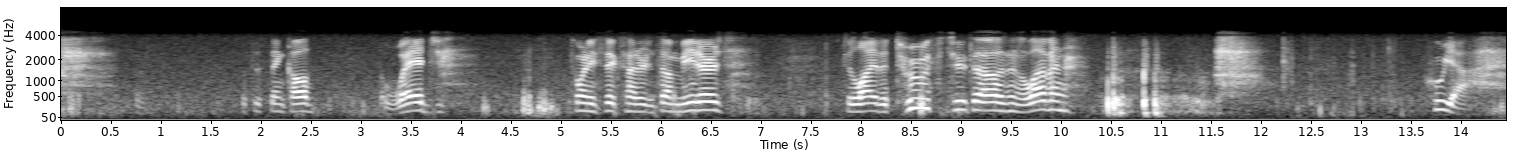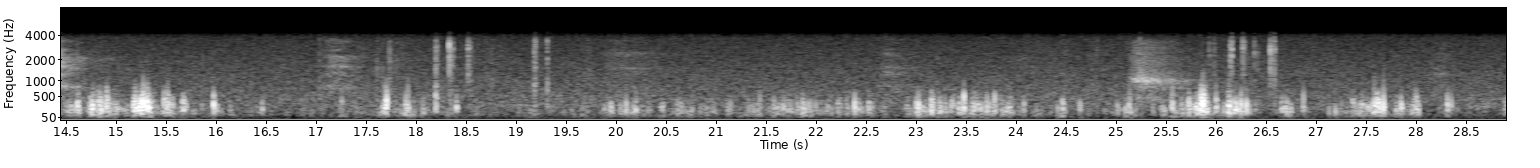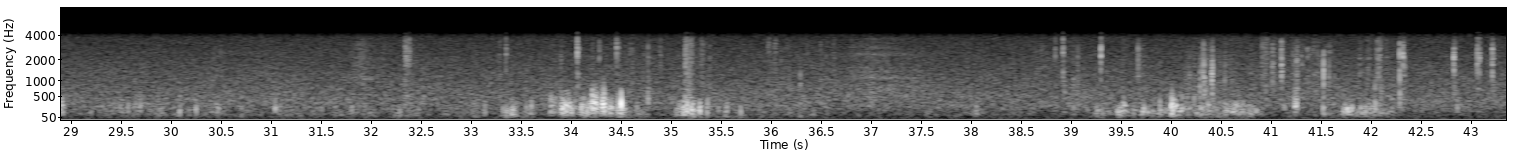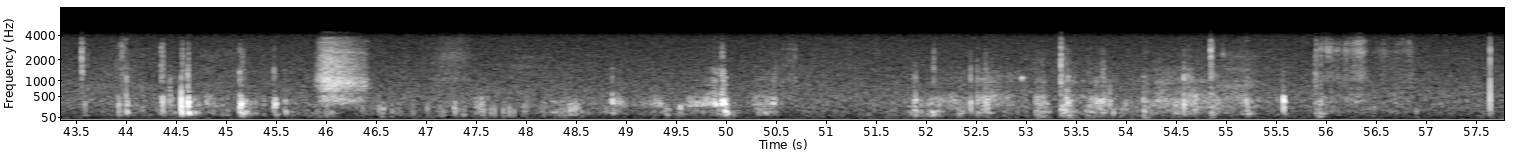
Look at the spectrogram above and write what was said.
What's this thing called? The wedge. 2,600 and some meters. July the 2th, 2011. Hoo-yah.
